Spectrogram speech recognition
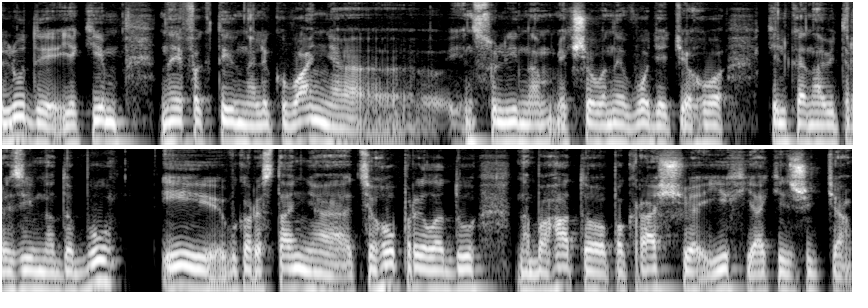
люди, яким неефективне лікування е, інсуліном, якщо вони вводять його кілька навіть разів на добу. І використання цього приладу набагато покращує їх якість життя.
